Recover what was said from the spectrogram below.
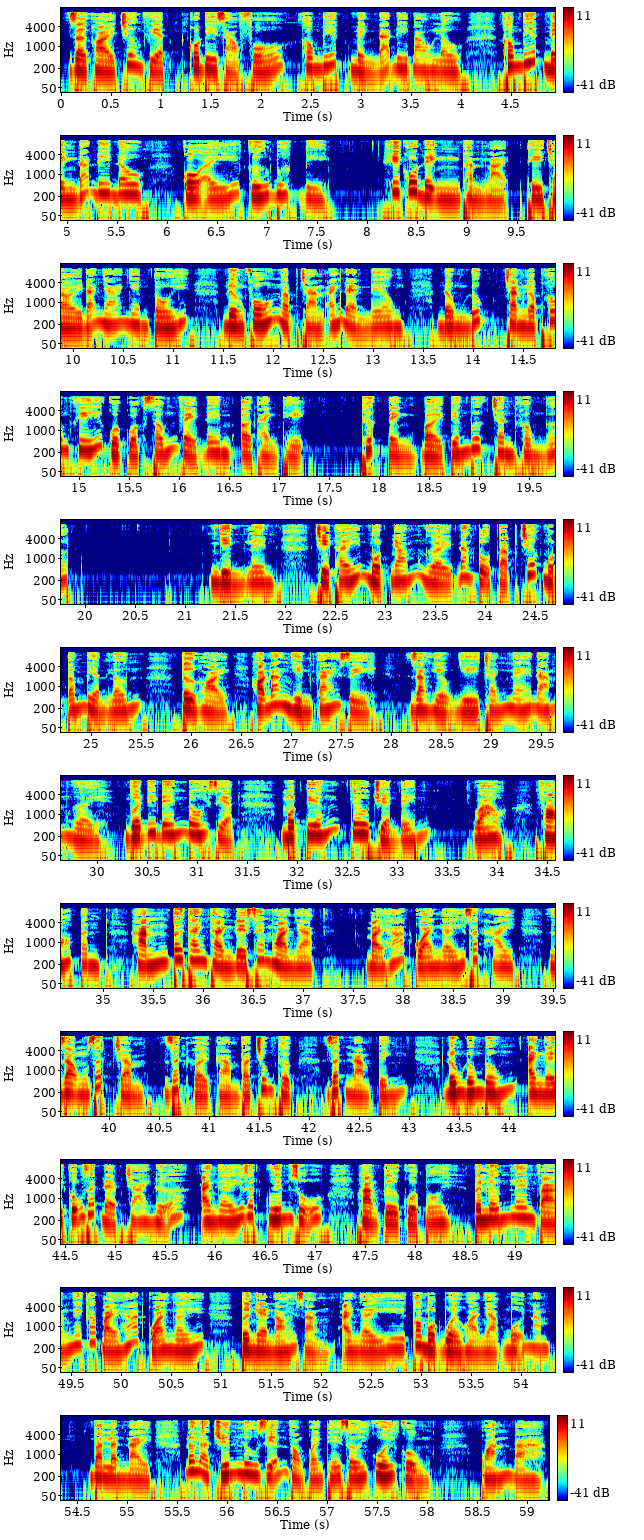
Rời khỏi Trương Việt, cô đi dạo phố, không biết mình đã đi bao lâu, không biết mình đã đi đâu. Cô ấy cứ bước đi. Khi cô định thần lại thì trời đã nhá nhem tối. Đường phố ngập tràn ánh đèn neon, đông đúc, tràn ngập không khí của cuộc sống về đêm ở thành thị. Thức tình bởi tiếng bước chân không ngớt. Nhìn lên, chỉ thấy một nhóm người đang tụ tập trước một tấm biển lớn. Tự hỏi họ đang nhìn cái gì? Giang Hiểu Nhi tránh né đám người, vừa đi đến đối diện. Một tiếng kêu chuyển đến. Wow, Phó Tân, hắn tới Thanh Thành để xem hòa nhạc. Bài hát của anh ấy rất hay, giọng rất trầm, rất gợi cảm và trung thực, rất nam tính. Đúng đúng đúng, anh ấy cũng rất đẹp trai nữa, anh ấy rất quyến rũ. Hoàng tử của tôi, tôi lớn lên và nghe các bài hát của anh ấy. Tôi nghe nói rằng anh ấy có một buổi hòa nhạc mỗi năm. Và lần này, đó là chuyến lưu diễn vòng quanh thế giới cuối cùng. Quán bà.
